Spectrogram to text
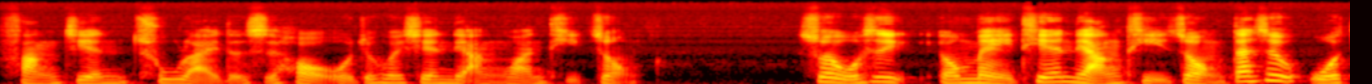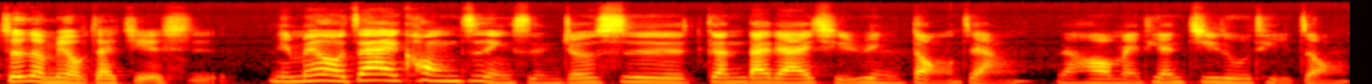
房间出来的时候，我就会先量完体重。所以我是有每天量体重，但是我真的没有在节食。你没有在控制饮食，你就是跟大家一起运动这样，然后每天记录体重。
